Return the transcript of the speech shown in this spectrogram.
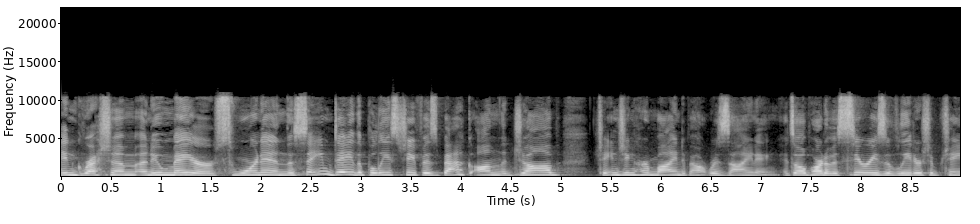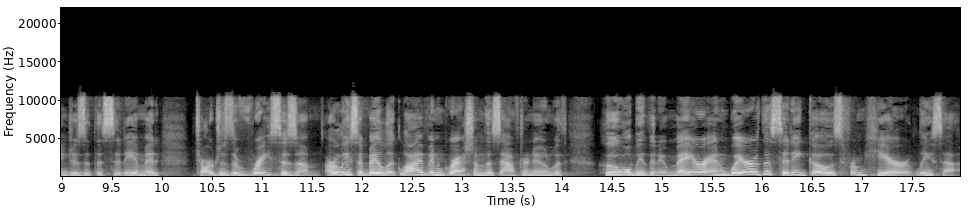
In Gresham, a new mayor sworn in the same day the police chief is back on the job, changing her mind about resigning. It's all part of a series of leadership changes at the city amid charges of racism. Our Lisa Balick live in Gresham this afternoon with who will be the new mayor and where the city goes from here. Lisa.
